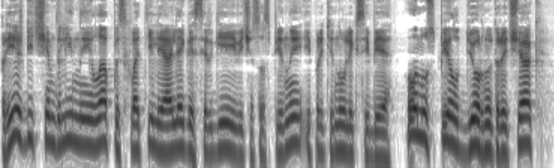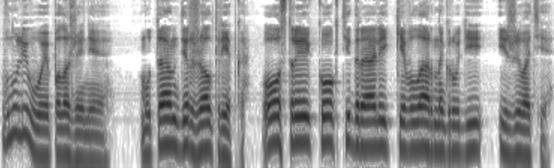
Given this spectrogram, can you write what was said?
Прежде чем длинные лапы схватили Олега Сергеевича со спины и притянули к себе, он успел дернуть рычаг в нулевое положение. Мутант держал крепко. Острые когти драли кевлар на груди и животе.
